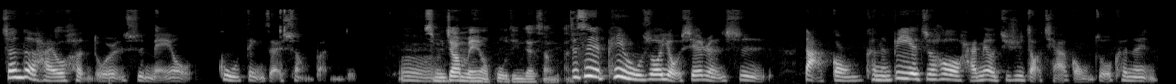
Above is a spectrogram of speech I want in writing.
真的还有很多人是没有。固定在上班的，嗯，什么叫没有固定在上班？就是譬如说，有些人是打工，可能毕业之后还没有继续找其他工作，可能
